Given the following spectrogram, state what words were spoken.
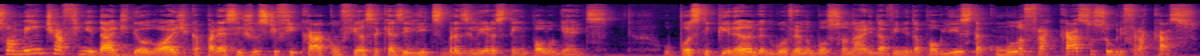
Somente a afinidade ideológica parece justificar a confiança que as elites brasileiras têm em Paulo Guedes. O posto Ipiranga do governo Bolsonaro e da Avenida Paulista acumula fracasso sobre fracasso.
